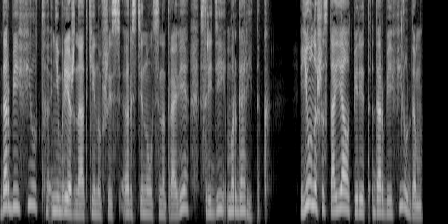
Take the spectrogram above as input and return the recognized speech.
Дарби Филд, небрежно откинувшись, растянулся на траве среди маргариток. Юноша стоял перед Дарбифилдом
